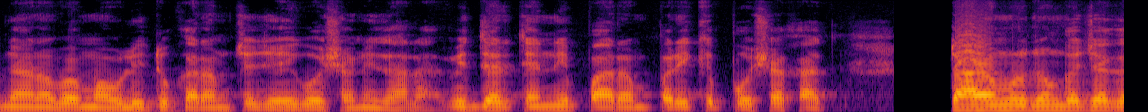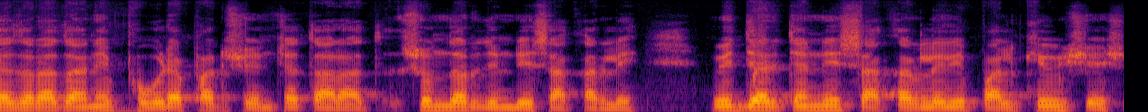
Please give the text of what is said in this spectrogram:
ज्ञानोबा माऊली तुकारामच्या जयघोषाने झाला. विद्यार्थ्यांनी पारंपरिक पोशाखात टाळ मृदुंगाच्या गजरात आणि फुगड्या फारशांच्या तालात सुंदर दिंडी साकारली. विद्यार्थ्यांनी साकारलेली पालखी विशेष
